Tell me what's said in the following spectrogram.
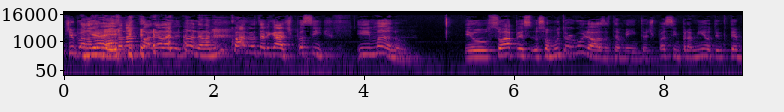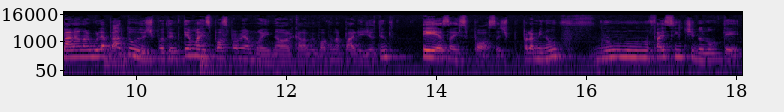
Tipo, ela E me aí? bota na ela, mano, ela me enquadra, tá ligado? Tipo assim, e, mano, eu sou a pessoa, eu sou muito orgulhosa também. Então, tipo assim, pra mim eu tenho que ter bala na agulha pra tudo. Tipo, eu tenho que ter uma resposta pra minha mãe na hora que ela me bota na parede. Eu tenho que ter essa resposta. Tipo, pra mim não, não, não, faz sentido não ter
